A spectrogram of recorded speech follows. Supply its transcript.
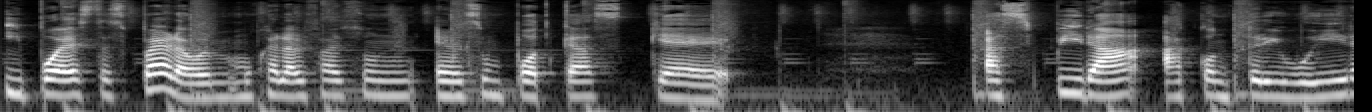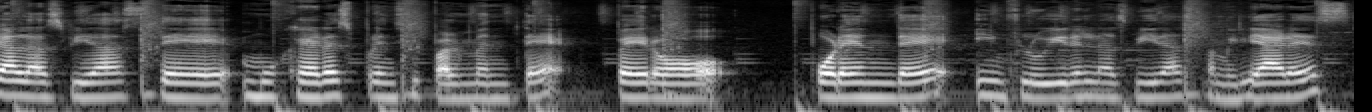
Y pues te espero. Mujer Alfa es un, es un podcast que aspira a contribuir a las vidas de mujeres principalmente, pero por ende influir en las vidas familiares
